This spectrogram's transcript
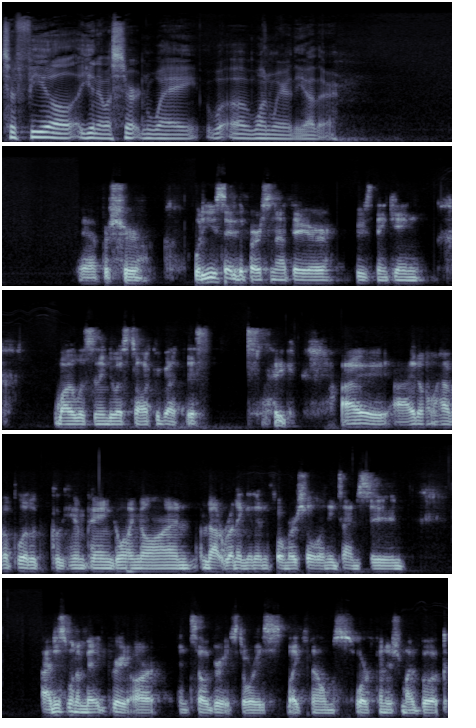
to feel you know a certain way uh, one way or the other. Yeah for sure. What do you say to the person out there who's thinking while listening to us talk about this? Like i i don't have a political campaign going on. I'm not running an infomercial anytime soon. I just want to make great art and tell great stories like films or finish my book.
